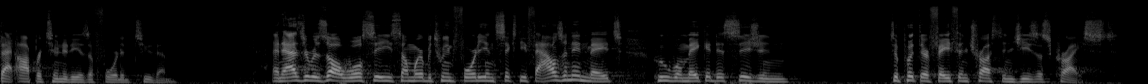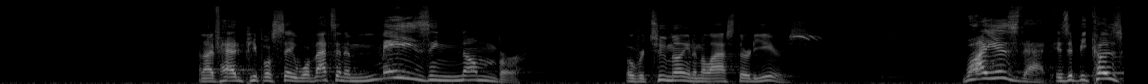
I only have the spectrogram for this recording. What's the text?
that opportunity is afforded to them. And as a result, we'll see somewhere between 40 and 60,000 inmates who will make a decision to put their faith and trust in Jesus Christ. And I've had people say, well, that's an amazing number. Over 2 million in the last 30 years. Why is that? Is it because,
